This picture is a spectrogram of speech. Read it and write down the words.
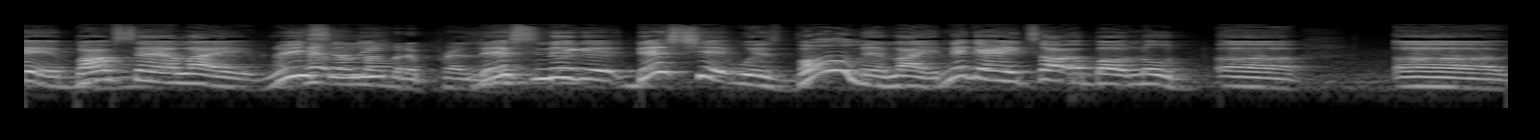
yeah, yeah, but I'm saying like recently, remember the this nigga, this shit was booming. Like nigga ain't talking about no uh uh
